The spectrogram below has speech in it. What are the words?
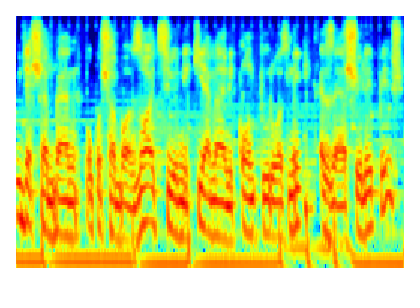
ügyesebben, okosabban zajt szűrni, kiemelni, kontúrozni, ez az első lépés.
